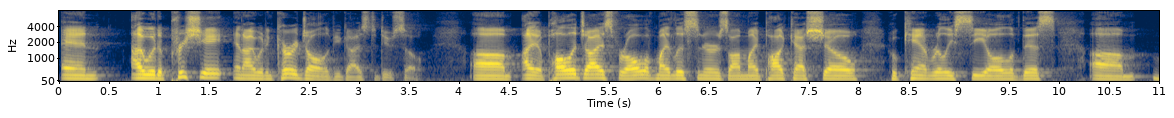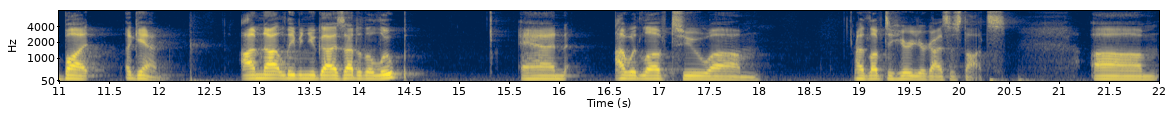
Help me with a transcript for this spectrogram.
and I would appreciate and I would encourage all of you guys to do so. Um, I apologize for all of my listeners on my podcast show who can't really see all of this. Um, but again, I'm not leaving you guys out of the loop. And I would love to, um, I'd love to hear your guys' thoughts. Um,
